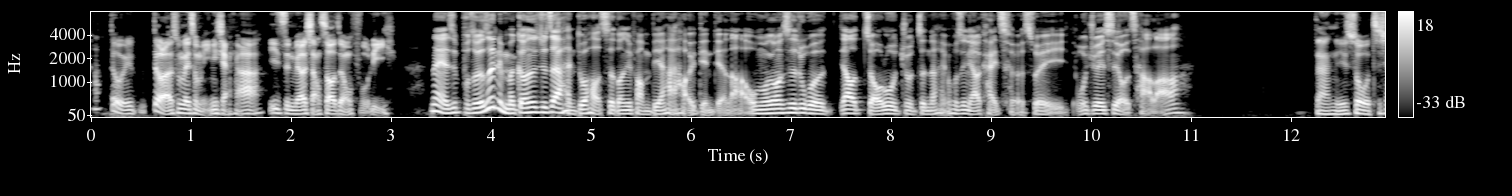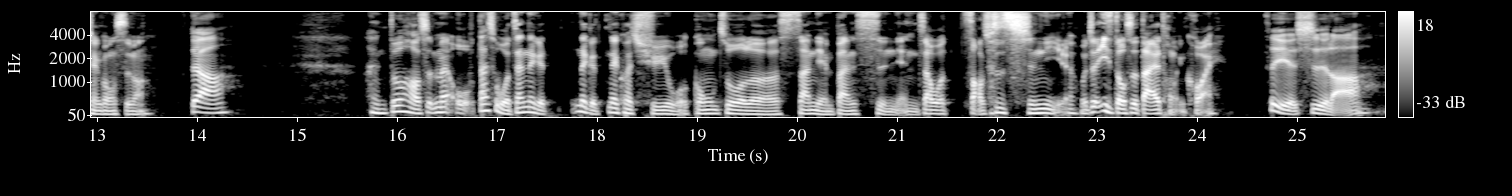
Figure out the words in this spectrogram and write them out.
啊？对我对我来说没什么影响啊，一直没有享受到这种福利。那也是不错。可是你们公司就在很多好吃的东西旁边，还好一点点啦。我们公司如果要走路，就真的很，或者你要开车，所以我觉得是有差啦。对啊，你是说我之前公司吗？对啊，很多好吃没有我，但是我在那个那个那块区域，我工作了三年半四年，你知道我早就是吃腻了，我就一直都是待在同一块。这也是啦。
